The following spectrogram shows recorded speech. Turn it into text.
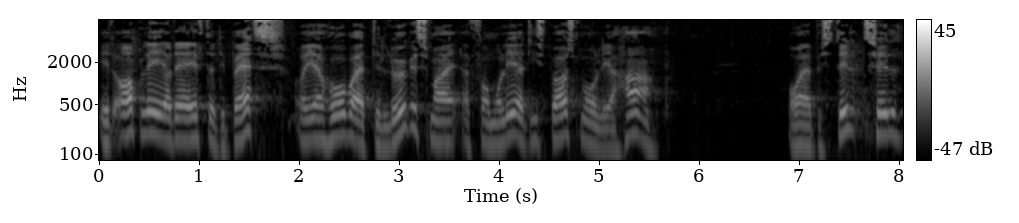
et oplæg og derefter debat, og jeg håber, at det lykkes mig at formulere de spørgsmål, jeg har og er bestilt til,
